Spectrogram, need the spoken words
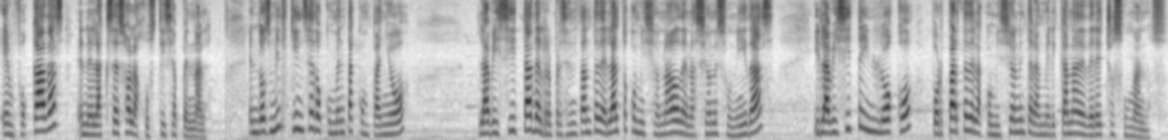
enfocadas en el acceso a la justicia penal. En 2015, Documenta acompañó la visita del representante del Alto Comisionado de Naciones Unidas y la visita in loco por parte de la Comisión Interamericana de Derechos Humanos.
